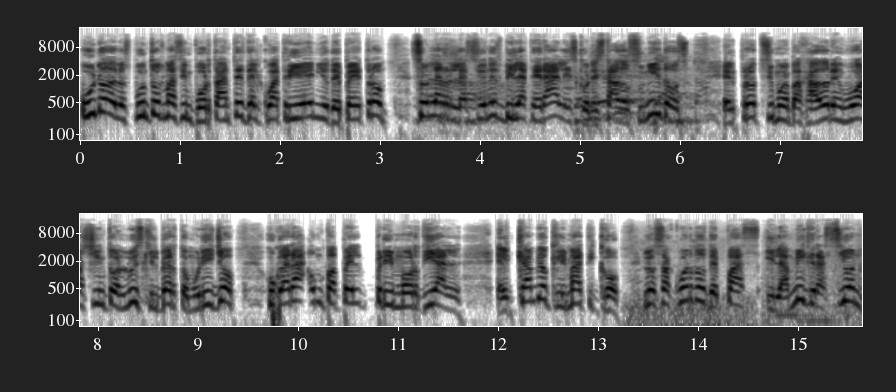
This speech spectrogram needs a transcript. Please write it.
Uno de los puntos más importantes del cuatrienio de Petro son las relaciones bilaterales con Estados Unidos. El próximo embajador en Washington, Luis Gilberto Murillo, jugará un papel primordial. El cambio climático, los acuerdos de paz y la migración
